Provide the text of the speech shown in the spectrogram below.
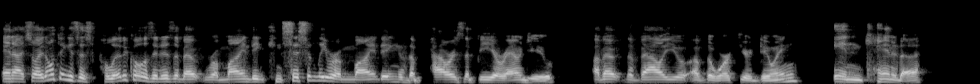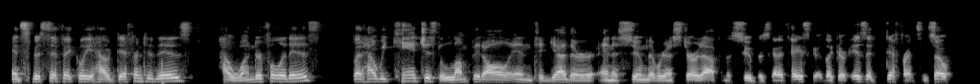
And I, so I don't think it's as political as it is about reminding, consistently reminding the powers that be around you about the value of the work you're doing in Canada and specifically how different it is, how wonderful it is, but how we can't just lump it all in together and assume that we're going to stir it up and the soup is going to taste good. Like there is a difference. And so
